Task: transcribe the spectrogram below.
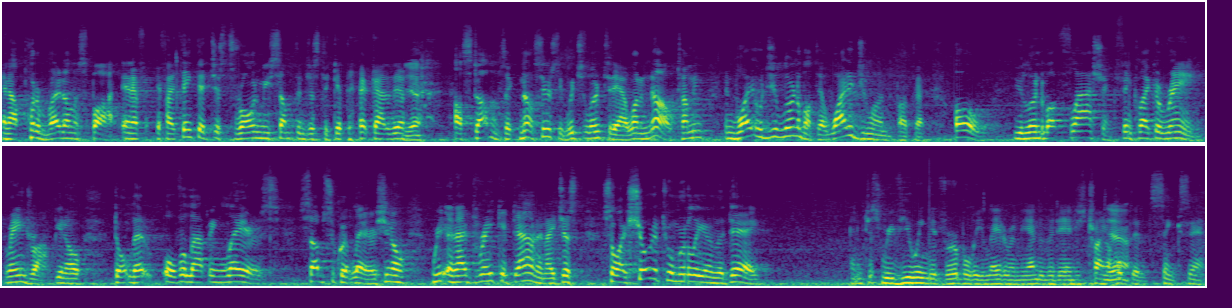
And I'll put them right on the spot. And if, if I think they're just throwing me something just to get the heck out of there, Yeah. I'll stop them and say, no, seriously, what did you learn today? I want to know. Tell me, and why would you learn about that? Why did you learn about that? Oh, you learned about flashing. Think like a rain, raindrop. You know, don't let overlapping layers, subsequent layers. You know, we, and I break it down, and I just so I showed it to him earlier in the day, and I'm just reviewing it verbally later in the end of the day, and just trying to Yeah. hope that it sinks in.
